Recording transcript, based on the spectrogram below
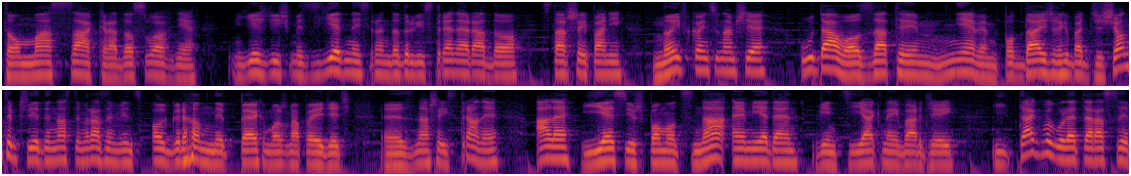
to masakra, dosłownie. Jeździliśmy z jednej strony do drugiej, z trenera do starszej pani, no i w końcu nam się udało. Za tym, nie wiem, bodajże chyba 10 czy 11 razem, więc ogromny pech można powiedzieć e, z naszej strony, ale jest już pomoc na M1, więc jak najbardziej. I tak w ogóle teraz y,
